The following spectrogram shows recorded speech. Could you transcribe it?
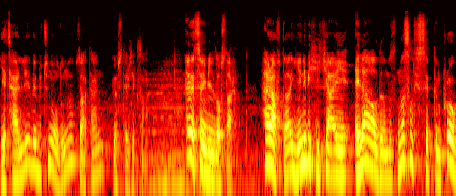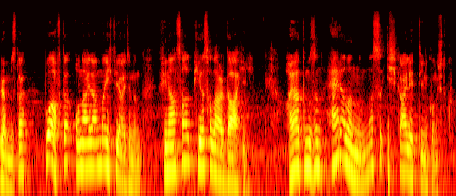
yeterli ve bütün olduğunu zaten gösterecek sana. Evet sevgili dostlar, her hafta yeni bir hikayeyi ele aldığımız Nasıl Hissettim programımızda bu hafta onaylanma ihtiyacının finansal piyasalar dahil hayatımızın her alanını nasıl işgal ettiğini konuştuk.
